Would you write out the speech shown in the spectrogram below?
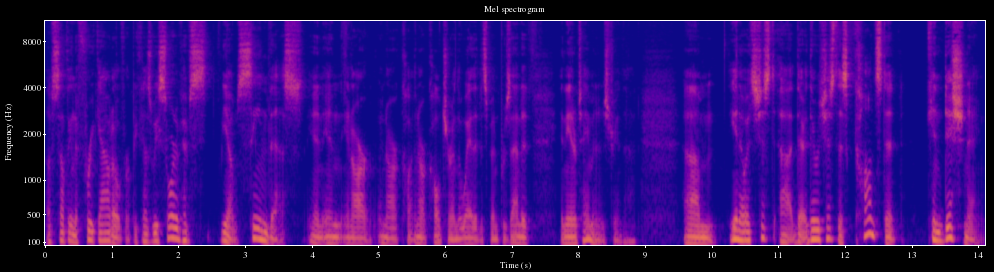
of something to freak out over because we sort of have you know seen this in, in, in our in our in our culture and the way that it's been presented in the entertainment industry and that. Um, you know it's just uh, there there was just this constant conditioning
